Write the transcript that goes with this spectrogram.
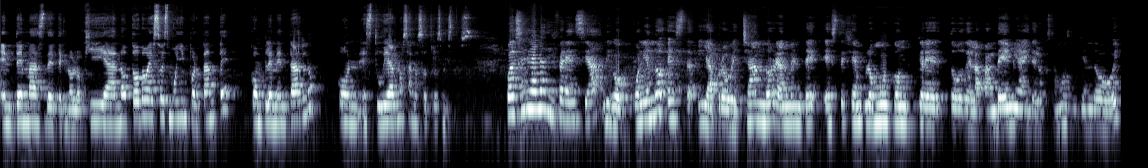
en temas de tecnología, no, todo eso es muy importante, complementarlo con estudiarnos a nosotros mismos. ¿Cuál sería la diferencia, digo, poniendo esta y aprovechando realmente este ejemplo muy concreto de la pandemia y de lo que estamos viviendo hoy,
